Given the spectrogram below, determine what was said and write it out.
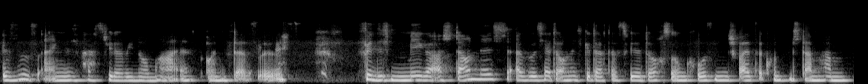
ist es eigentlich fast wieder wie normal. Und das ist, finde ich, mega erstaunlich. Also ich hätte auch nicht gedacht, dass wir doch so einen großen Schweizer Kundenstamm haben.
